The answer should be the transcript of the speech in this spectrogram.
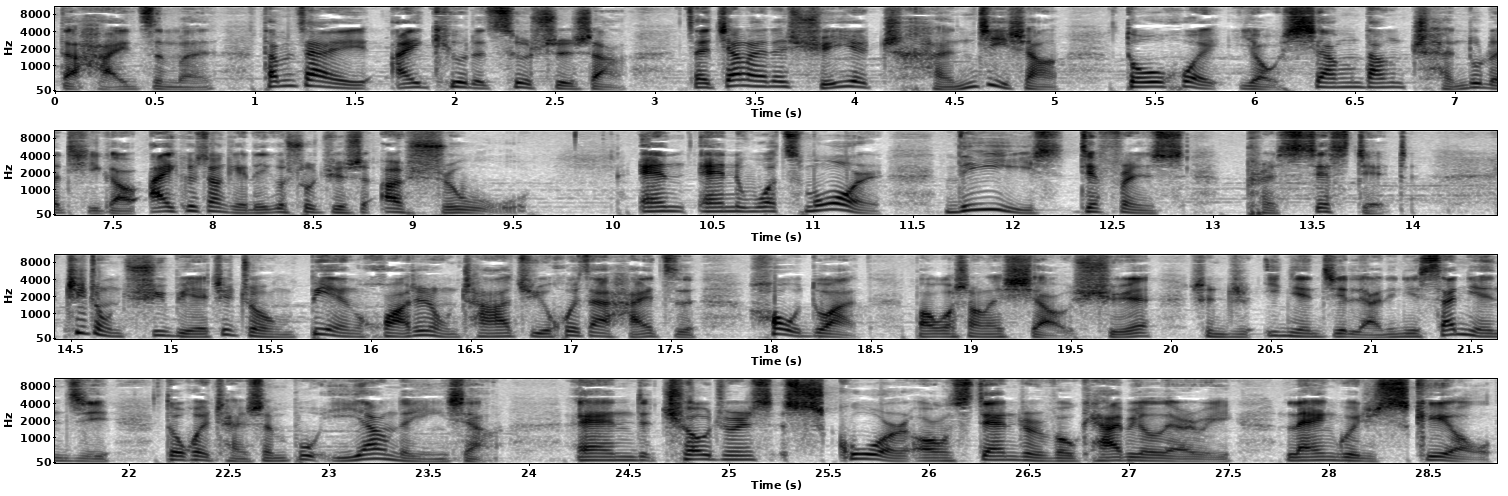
的孩子们，他们在 IQ 的测试上，在将来的学业成绩上 都会有相当程度的提高。IQ 上给的一个数据是二十五，and and what's more, these difference persisted. 这种区别、这种变化、这种差距会在孩子后段，包括上了小学，甚至一年级、两年级、三年级，都会产生不一样的影响。And children's score on standard vocabulary, language skill,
